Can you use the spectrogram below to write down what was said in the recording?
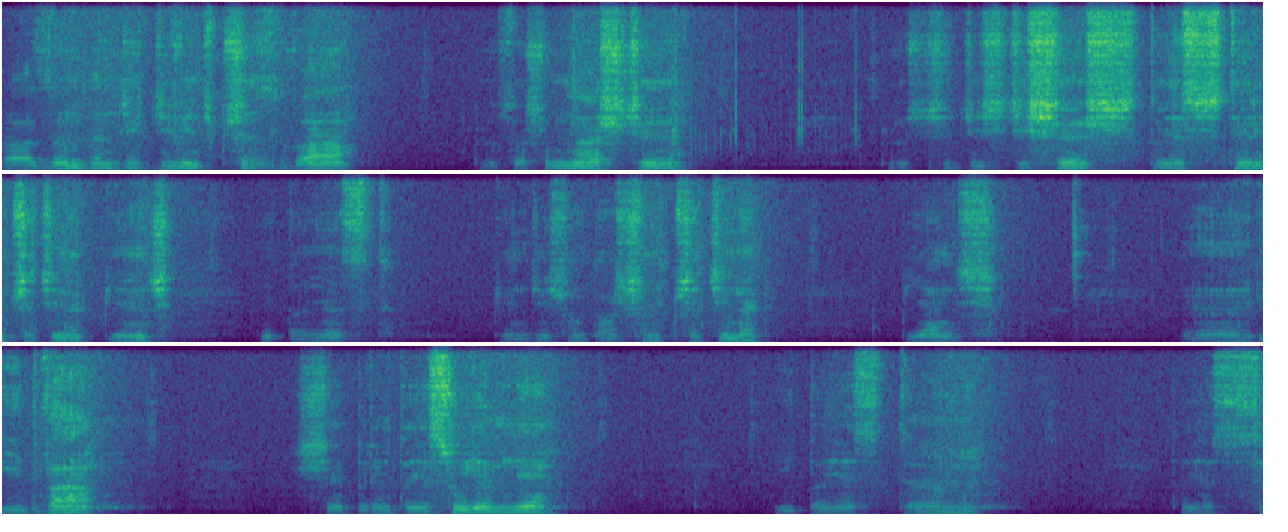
razem będzie 9 przez 2 plus 18 plus 36 to jest 4,5 i to jest 58,5 e, i 2 3 prym to jest ujemny i to jest to jest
